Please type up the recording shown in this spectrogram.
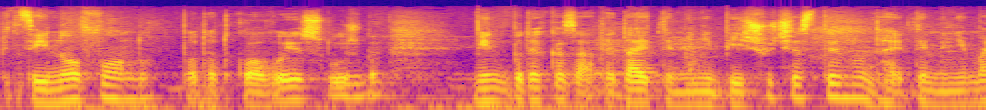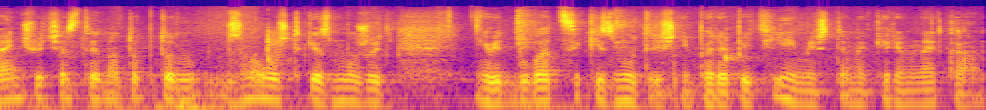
пенсійного фонду, податкової служби, він буде казати, дайте мені більшу частину, дайте мені меншу частину. Тобто, знову ж таки, зможуть відбуватися якісь внутрішні перипетії між тими керівниками.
